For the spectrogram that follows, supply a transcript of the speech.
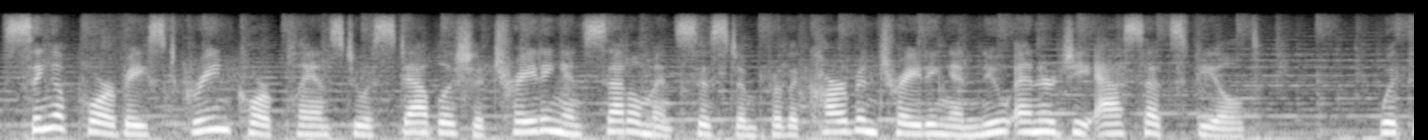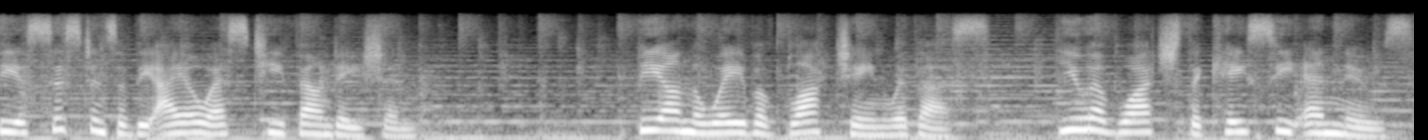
Singapore-based Greencore plans to establish a trading and settlement system for the carbon trading and new energy assets field. With the assistance of the IOST Foundation. Be on the wave of blockchain with us. You have watched the KCN News.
